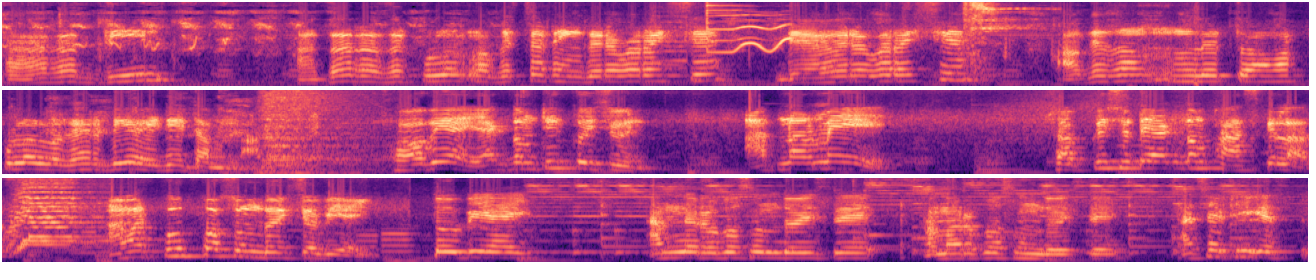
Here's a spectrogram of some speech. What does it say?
সারা দিন হাজার হাজার পুলো লগে চাটিং করে বেড়াইছে বিয়া করে বেড়াইছে। আগে জানলে তো আমার পুলো লগের বিয়ে দিতাম না। হবে একদম ঠিক কইছুন। আপনার মেয়ে সবকিছুতে একদম ফার্স্ট ক্লাস আমার খুব পছন্দ হয়েছে বিয়াই তো বিয়াই আপনারও পছন্দ হয়েছে আমারও পছন্দ হয়েছে। আচ্ছা ঠিক আছে।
